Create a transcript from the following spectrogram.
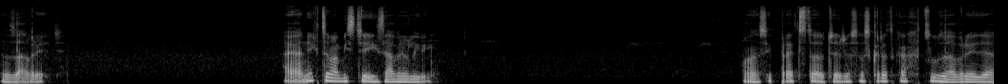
zavrieť. A ja nechcem, aby ste ich zavreli vy. Len si predstavte, že sa skrátka chcú zavrieť a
